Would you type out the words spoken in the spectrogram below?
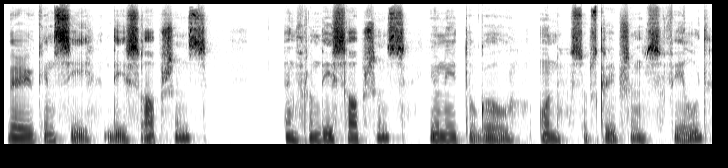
where you can see these options. And from these options, you need to go on subscriptions field.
